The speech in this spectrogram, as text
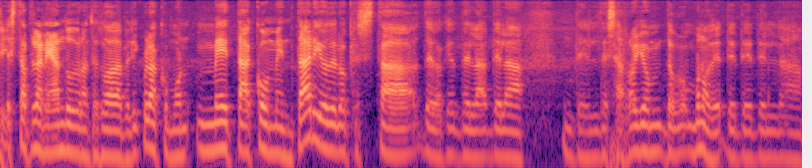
Está planeando durante toda la película como metacomentario de lo que está, de lo que, de la, de la, del desarrollo, de- bueno, de- de la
